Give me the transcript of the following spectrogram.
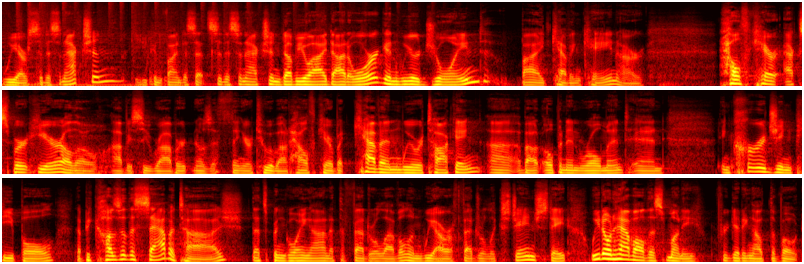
We are Citizen Action. You can find us at citizenactionwi.org, and we are joined by Kevin Kane, our healthcare expert here, although obviously Robert knows a thing or two about healthcare. But Kevin, we were talking uh, about open enrollment and encouraging people that because of the sabotage that's been going on at the federal level, and we are a federal exchange state, we don't have all this money for getting out the vote.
